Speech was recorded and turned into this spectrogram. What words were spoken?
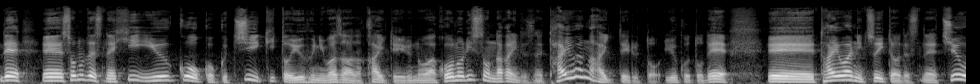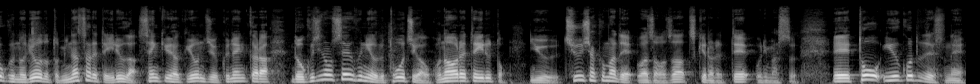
で、そのですね非友好国地域というふうにわざわざ書いているのはこのリストの中にですね台湾が入っているということで、台湾についてはですね中国の領土とみなされているが1945 1949年から独自の政府による統治が行われているという注釈までわざわざつけられております。えー、ということでですね、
